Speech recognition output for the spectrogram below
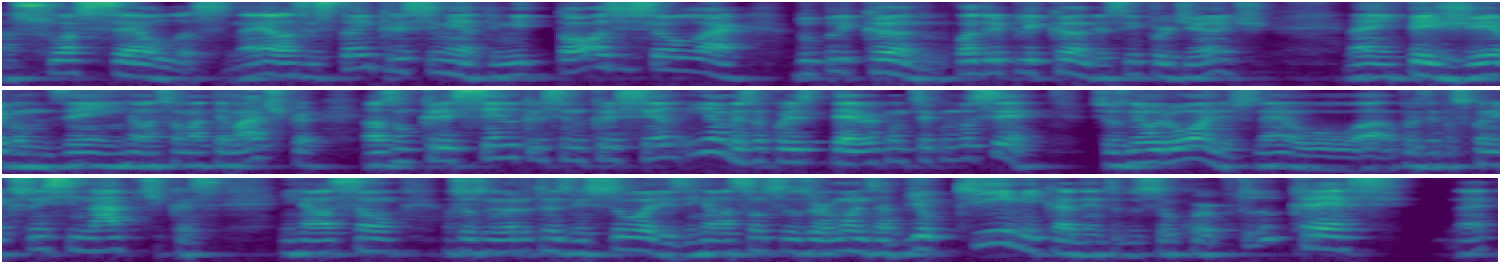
as suas células, né, elas estão em crescimento, em mitose celular, duplicando, quadriplicando e assim por diante, né, em PG, vamos dizer, em relação à matemática, elas vão crescendo, crescendo, crescendo, e a mesma coisa deve acontecer com você. Seus neurônios, né, o, a, por exemplo, as conexões sinápticas em relação aos seus neurotransmissores, em relação aos seus hormônios, a bioquímica dentro do seu corpo, tudo cresce. Né?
